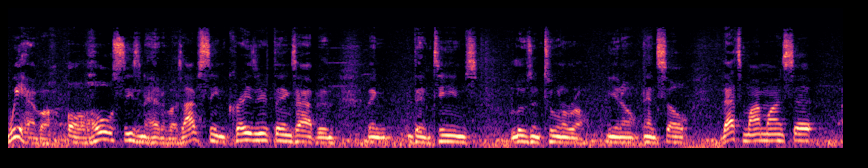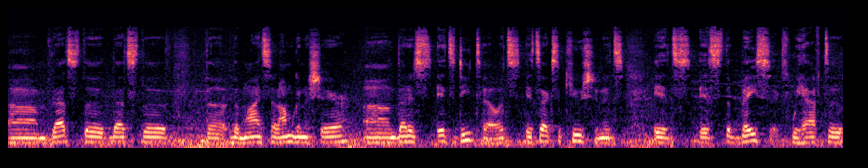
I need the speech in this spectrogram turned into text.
we have a, a, whole season ahead of us. I've seen crazier things happen than than teams losing two in a row. You know, and so that's my mindset. Um, that's the that's the the, the mindset I'm going to share. Um, that it's it's detail, it's it's execution, it's it's it's the basics. We have to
